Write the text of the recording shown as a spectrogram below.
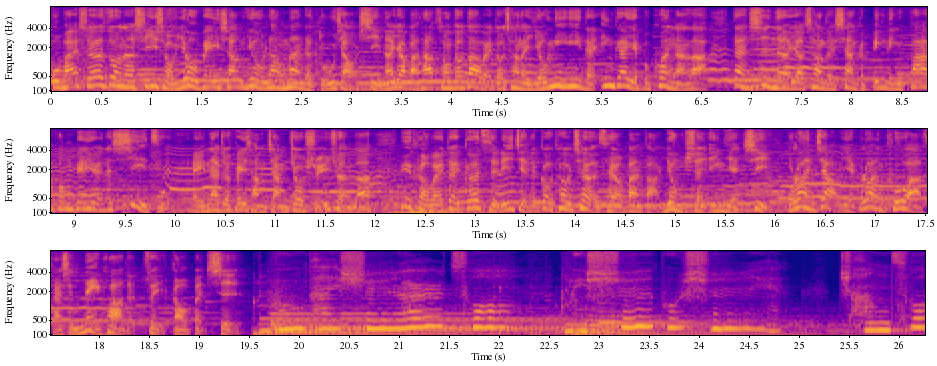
五排十二座呢，是一首又悲伤又浪漫的独角戏。那要把它从头到尾都唱得油腻腻的，应该也不困难啦。但是呢，要唱得像个濒临发疯边缘的戏子，哎，那就非常讲究水准了。郁可唯对歌词理解的够透彻，才有办法用声音演戏，不乱叫也不乱哭啊，才是内化的最高本事。五排十二座，你是不是也常坐？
